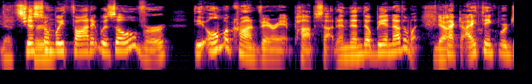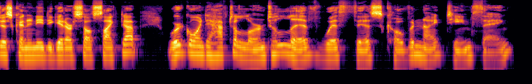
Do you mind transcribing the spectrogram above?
That's Just true. when we thought it was over, the Omicron variant pops out, and then there'll be another one. Yep. In fact, I think we're just going to need to get ourselves psyched up. We're going to have to learn to live with this COVID 19 thing,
